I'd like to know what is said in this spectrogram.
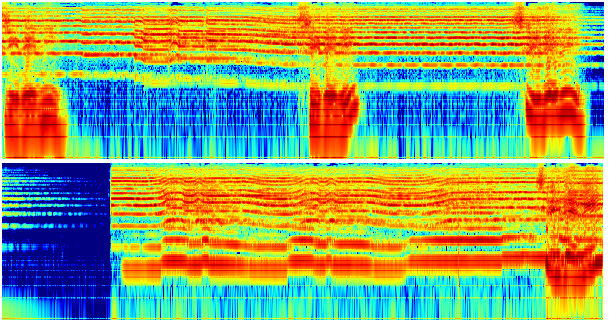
శ్రీదేవి. శ్రీదేవి. శ్రీదేవి. శ్రీదేవి.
